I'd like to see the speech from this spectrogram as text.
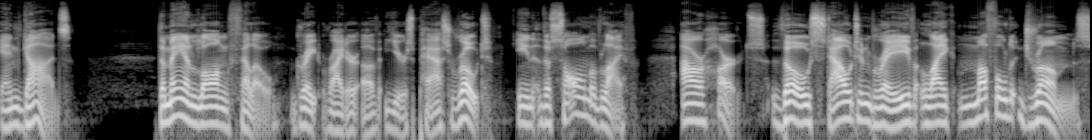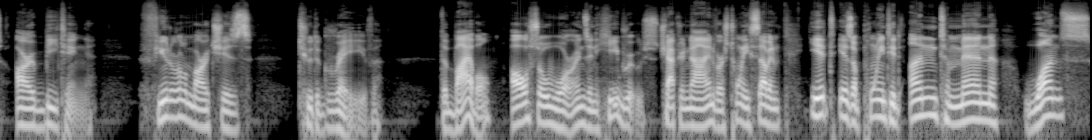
and God's. The man Longfellow, great writer of years past, wrote in the Psalm of Life Our hearts, though stout and brave, like muffled drums, are beating funeral marches to the grave. The Bible also warns in Hebrews chapter 9 verse 27, it is appointed unto men once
